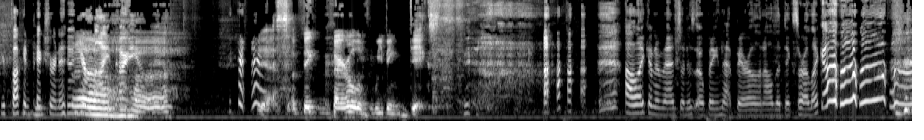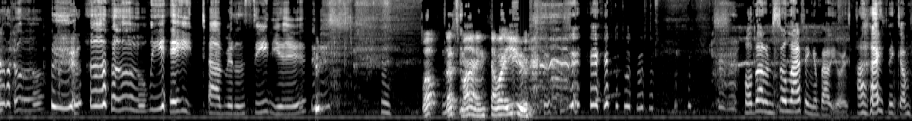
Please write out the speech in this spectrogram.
You're fucking picturing it in your mind, aren't you? Uh, yes, a big barrel of weeping dicks. All I can imagine is opening that barrel and all the dicks are all like, oh, we hate Tom Riddle Senior. Well, that's mine. How about you? Hold on, I'm still laughing about yours. I think I'm.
